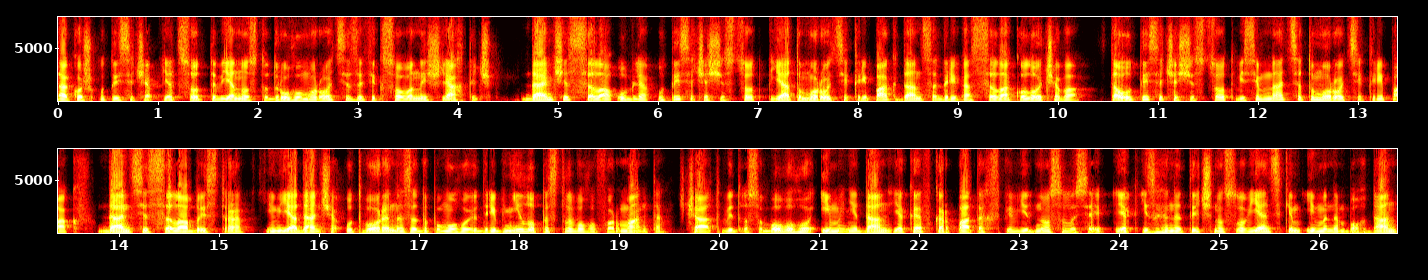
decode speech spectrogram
Також у 1592 році зафіксований шляхтич Данчі з села Убля. У 1605 році кріпак Дан Садріка з села Колочева. Та у 1618 році кріпак Данці з села Бистра. Ім'я Данча утворене за допомогою дрібніло-пестливого форманта, чат від особового імені Дан, яке в Карпатах співвідносилося як із генетично-слов'янським іменем Богдан,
